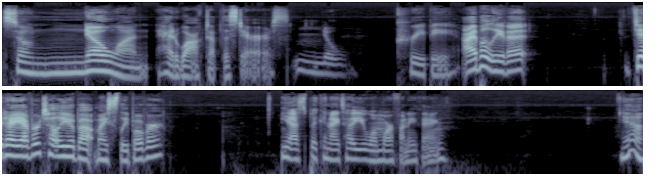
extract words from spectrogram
So no one had walked up the stairs. No. Creepy. I believe it. Did I ever tell you about my sleepover? Yes, but can I tell you one more funny thing? Yeah.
